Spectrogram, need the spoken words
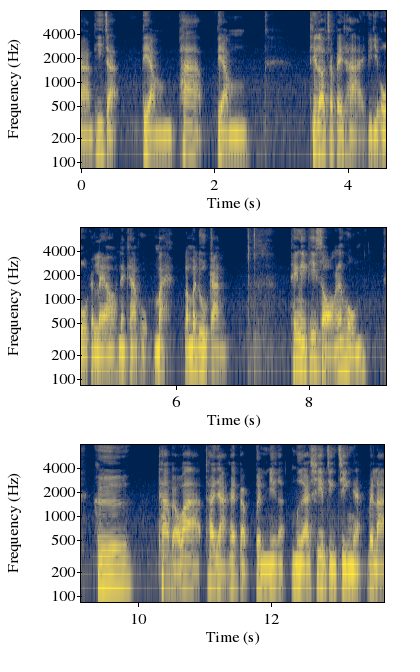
การที่จะเตรียมภาพเตรียมที่เราจะไปถ่ายวิดีโอกันแล้วนะครับผมมาเรามาดูกัน เทคนิคที่สองนะผม คือถ้าแบบว่าถ้าอยากให้แบบเป็นมือมืออาชีพจริง ๆ เนี่ย เวลา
